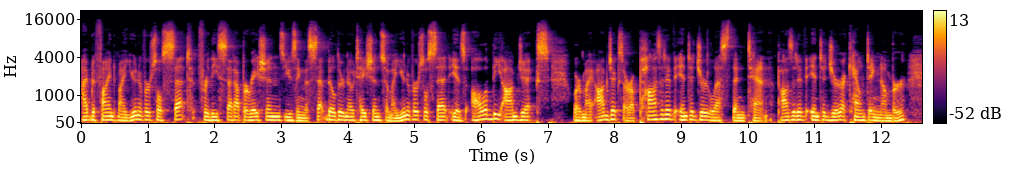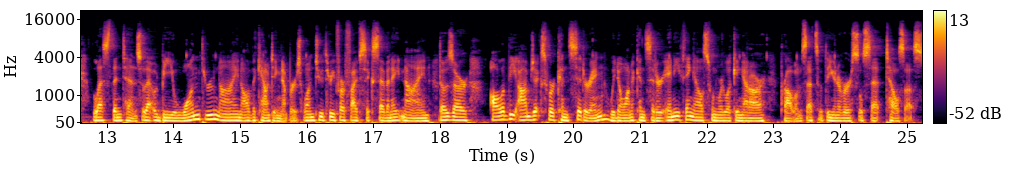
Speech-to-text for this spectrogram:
I've defined my universal set for these set operations using the set builder notation. So my universal set is all of the objects where my objects are a positive integer less than 10. Positive integer, a counting number, less than 10. So that would be 1 through 9, all the counting numbers. 1, 2, 3, 4, 5, 6, 7, 8, 9. Those are all of the objects we're considering. We don't want to consider anything else when we're looking at our problems. That's what the universal set tells us.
